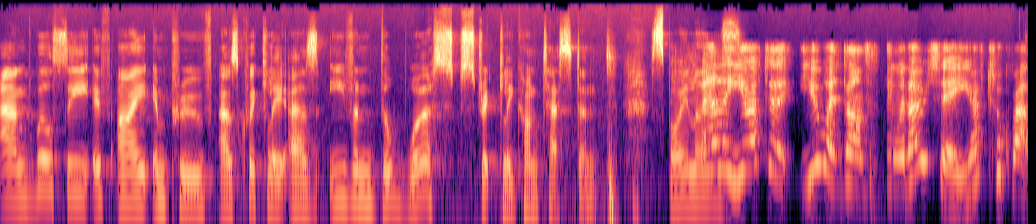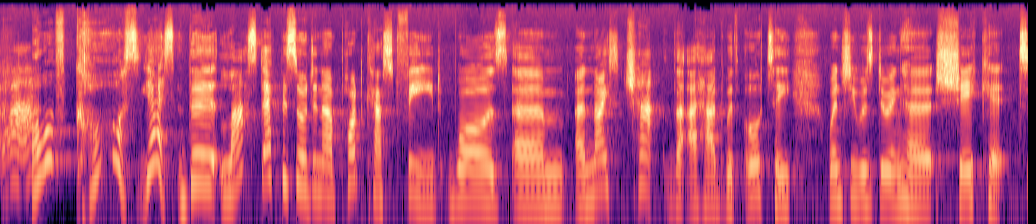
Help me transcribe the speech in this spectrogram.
And we'll see if I improve as quickly as even the worst Strictly contestant. Spoilers. Ellie, you have to. You went dancing with Oti. You have to talk about that. Oh, of course. Yes. The last episode in our podcast feed was um, a nice chat that I had with Oti when she was doing her Shake It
